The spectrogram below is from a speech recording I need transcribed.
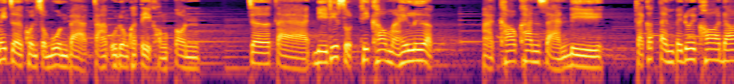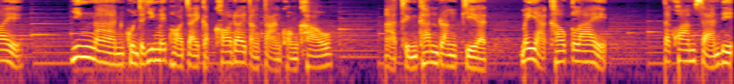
ไม่เจอคนสมบูรณ์แบบตามอุดมคติของตน เจอแต่ดีที่สุดที่เข้ามาให้เลือก อาจเข้าขั้นแสนดี แต่ก็เต็มไปด้วยข้อด้อย ยิ่งนานคุณจะยิ่งไม่พอใจกับข้อด้อยต่างๆ ของเขา อาจถึงขั้นรังเกียจไม่อยากเข้าใกล้ แต่ความแสนดี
